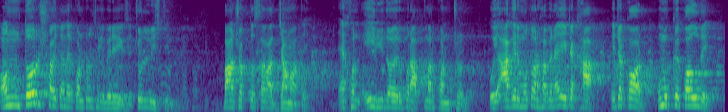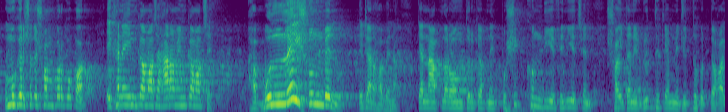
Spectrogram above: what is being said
অন্তর শয়তানের কন্ট্রোল থেকে বের হয়ে গেছে চল্লিশ দিন। পাঁচ অক্ত সালাদ জামাতে। এখন এই হৃদয়ের উপর আপনার কন্ট্রোল ওই আগের মতো আর হবে না, "এই এটা খা, এটা কর, অমুককে কল দে, অমুকের সাথে সম্পর্ক কর, এখানে ইনকাম আছে হারাম ইনকাম আছে। বললেই শুনবেন, এটা আর হবে না। কেন আপনার অন্তরকে আপনি প্রশিক্ষণ দিয়ে ফেলিয়েছেন, শয়তানের বিরুদ্ধে কেমনে যুদ্ধ করতে হয়,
